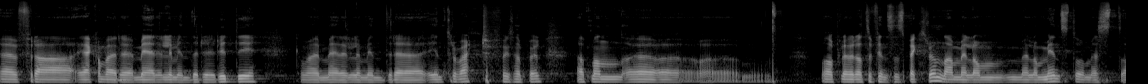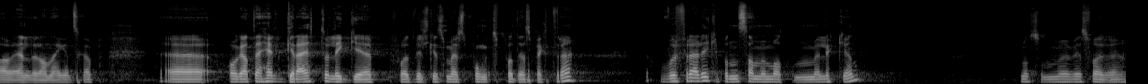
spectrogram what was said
Eh, fra jeg kan være mer eller mindre ryddig, kan være mer eller mindre introvert, f.eks. At man, man, opplever at det finnes et spektrum da, mellom, mellom, minst og mest av en eller annen egenskap. og at det er helt greit å ligge på et hvilket som helst punkt på det spekteret. Hvorfor er det ikke på den samme måten med lykken? Noen som vil svare?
